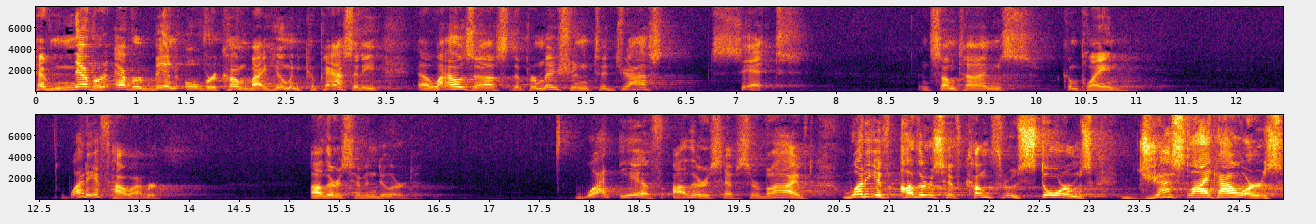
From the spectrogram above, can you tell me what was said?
have never, ever been overcome by human capacity allows us the permission to just sit and sometimes complain. What if, however, others have endured? What if others have survived? What if others have come through storms just like ours?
